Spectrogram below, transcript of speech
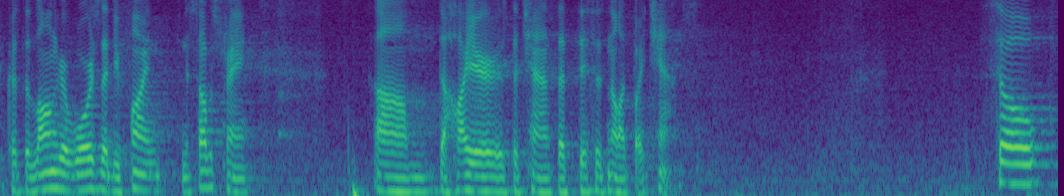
because the longer words that you find in the substring, um, the higher is the chance that this is not by chance. So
